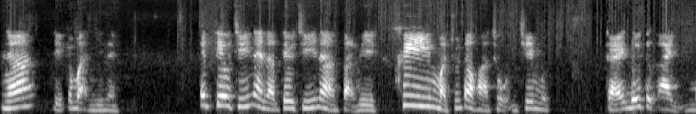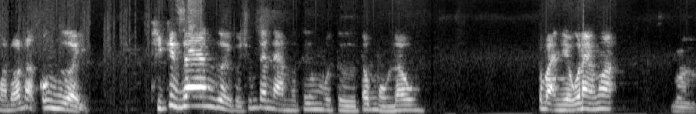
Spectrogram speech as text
Nhá thì các bạn nhìn này. Cái tiêu chí này là tiêu chí là tại vì khi mà chúng ta hòa trộn trên một cái đối tượng ảnh mà đó là có người thì cái da người của chúng ta làm là từ một từ tông màu nâu. Các bạn hiểu cái này không ạ? Vâng.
